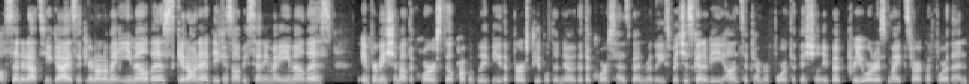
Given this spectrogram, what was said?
I'll send it out to you guys. If you're not on my email list, get on it because I'll be sending my email list information about the course, they'll probably be the first people to know that the course has been released, which is going to be on September 4th officially, but pre orders might start before then.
